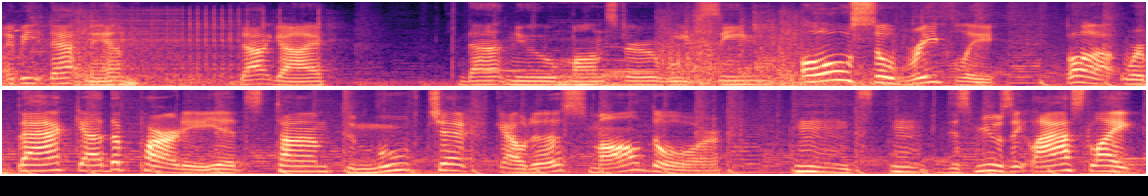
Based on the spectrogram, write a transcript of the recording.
I beat that man. That guy. That new monster we've seen oh so briefly. But we're back at the party. It's time to move check out a small door mm, mm, this music lasts like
